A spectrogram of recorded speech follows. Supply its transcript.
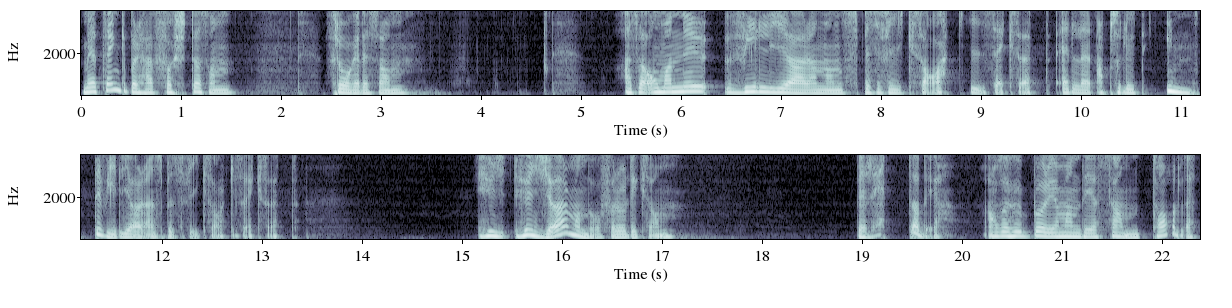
Men jag tänker på det här första som frågades om Alltså om man nu vill göra någon specifik sak i sexet eller absolut inte vill göra en specifik sak i sexet. Hur, hur gör man då för att liksom berätta det? Alltså hur börjar man det samtalet?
